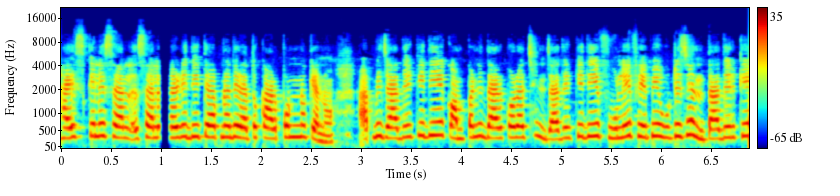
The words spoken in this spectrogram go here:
হাই স্কেলে স্যালারি দিতে আপনাদের এত কার্পণ্য কেন? আপনি যাদেরকে দিয়ে কোম্পানি দাঁড় করাচ্ছেন, যাদেরকে দিয়ে ফুলে ফেপে উঠেছেন, তাদেরকে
